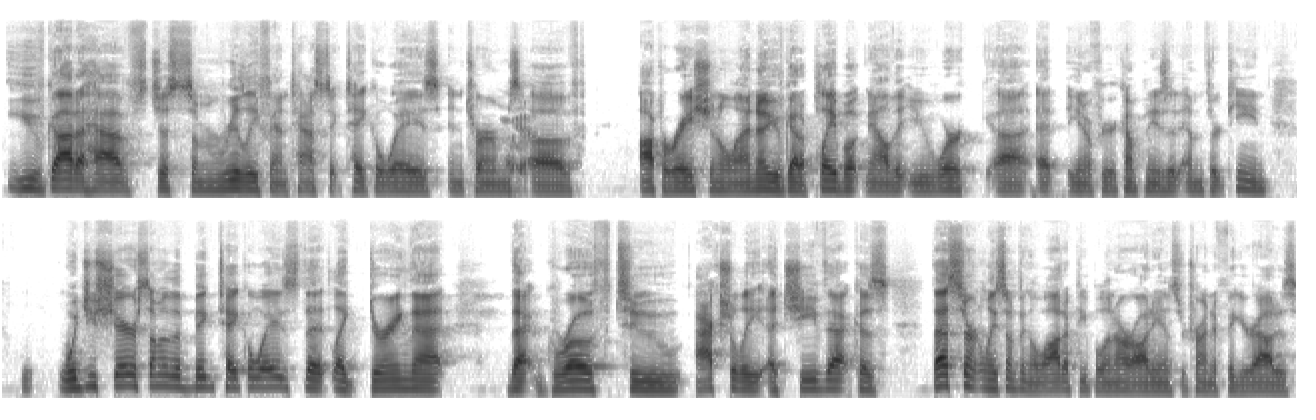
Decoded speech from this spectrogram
you've got to have just some really fantastic takeaways in terms Oh, yeah. of operational i know you've got a playbook now that you work uh, at you know for your companies at m13 would you share some of the big takeaways that like during that that growth to actually achieve that because that's certainly something a lot of people in our audience are trying to figure out is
